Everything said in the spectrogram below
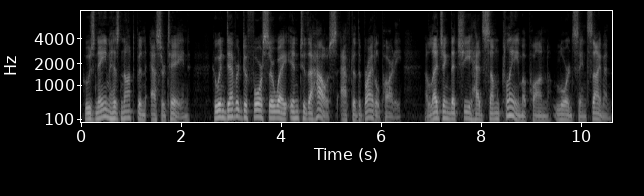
whose name has not been ascertained, who endeavoured to force her way into the house after the bridal party, alleging that she had some claim upon Lord St. Simon.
